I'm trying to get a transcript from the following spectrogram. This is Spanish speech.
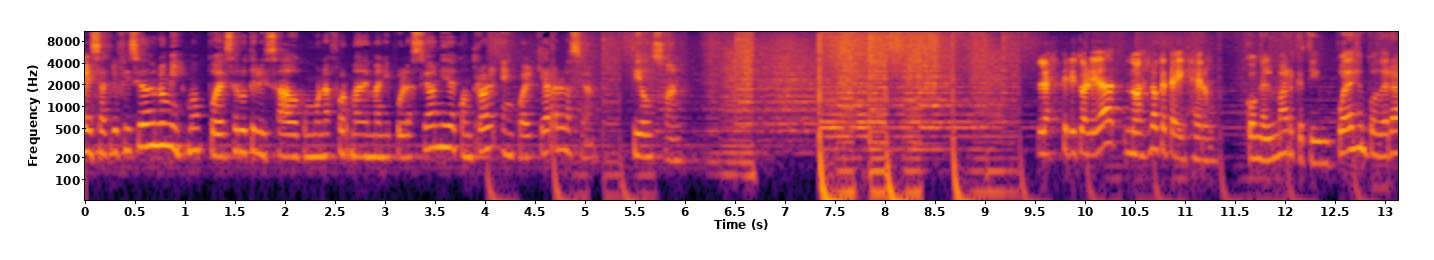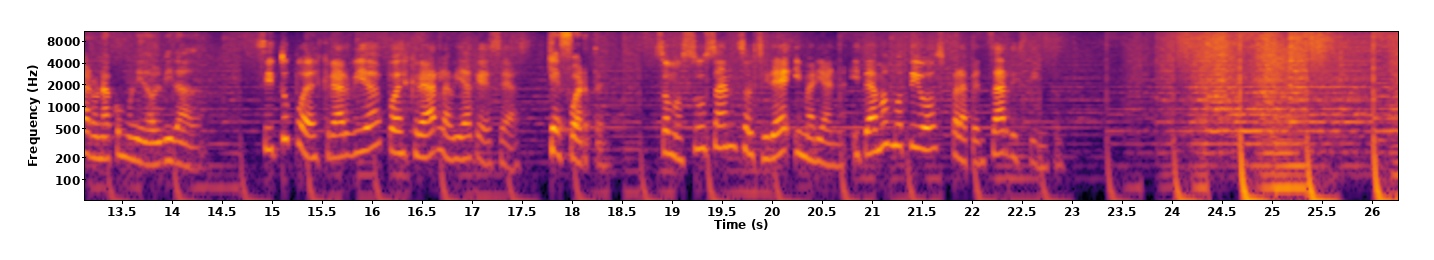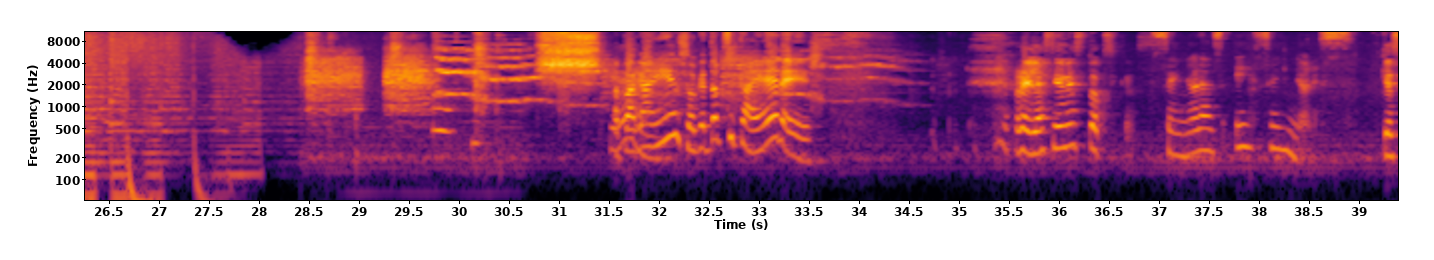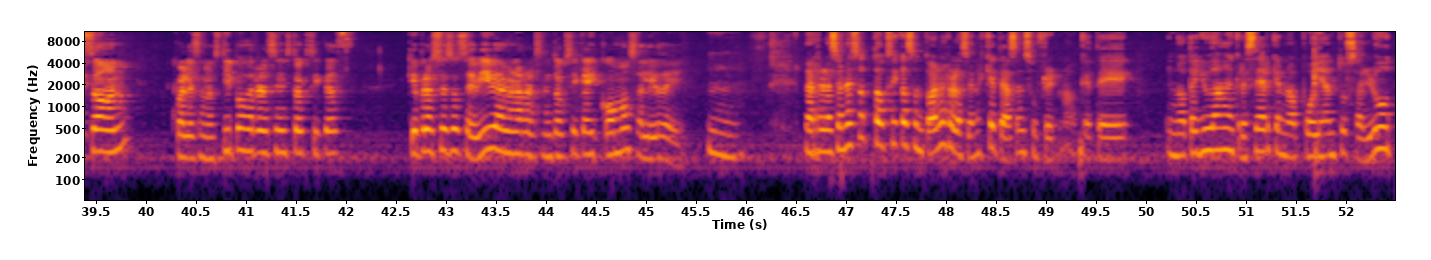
El sacrificio de uno mismo puede ser utilizado como una forma de manipulación y de control en cualquier relación. Teal Swan. La espiritualidad no es lo que te dijeron. Con el marketing puedes empoderar una comunidad olvidada. Si tú puedes crear vida, puedes crear la vida que deseas. ¡Qué fuerte! Somos Susan, Solciré y Mariana y te damos motivos para pensar distinto. Apaga eso, qué tóxica eres. Relaciones tóxicas. Señoras y señores. ¿Qué son? ¿Cuáles son los tipos de relaciones tóxicas? ¿Qué proceso se vive en una relación tóxica y cómo salir de ella? Mm. Las relaciones tóxicas son todas las relaciones que te hacen sufrir, ¿no? Que te, no te ayudan a crecer, que no apoyan tu salud,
